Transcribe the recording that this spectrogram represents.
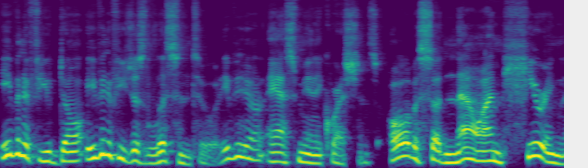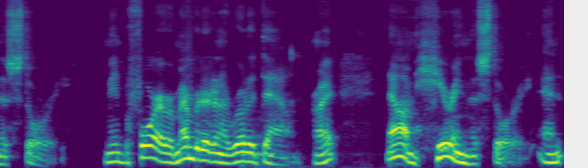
even if you don't, even if you just listen to it, even if you don't ask me any questions, all of a sudden now I'm hearing this story. I mean, before I remembered it and I wrote it down, right? Now I'm hearing this story. And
